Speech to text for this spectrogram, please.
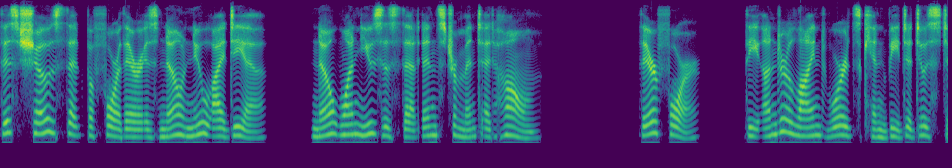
This shows that before there is no new idea, no one uses that instrument at home. Therefore, the underlined words can be deduced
